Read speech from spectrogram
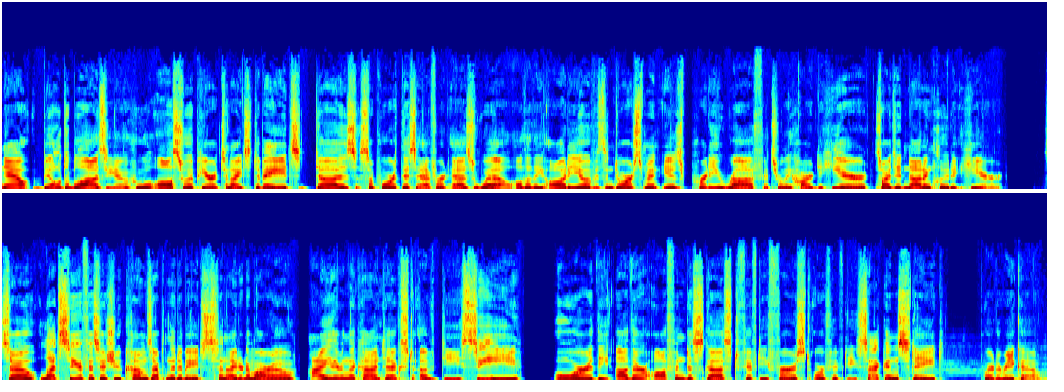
Now, Bill de Blasio, who will also appear at tonight's debates, does support this effort as well, although the audio of his endorsement is pretty rough, it's really hard to hear, so I did not include it here. So let's see if this issue comes up in the debates tonight or tomorrow, either in the context of DC or the other often discussed 51st or 52nd state, Puerto Rico.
